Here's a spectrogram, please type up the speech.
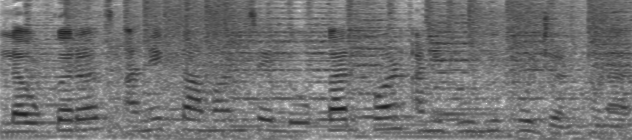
लवकरच अनेक कामांचे लोकार्पण आणि भूमिपूजन होणार.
